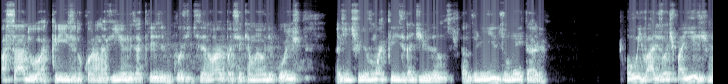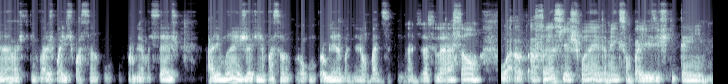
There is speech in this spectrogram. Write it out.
passado a crise do coronavírus, a crise do Covid-19, pode ser que amanhã ou depois a gente viva uma crise da dívida nos Estados Unidos ou na Itália. Ou em vários outros países, né? Acho que tem vários países passando por problemas sérios. A Alemanha já vinha passando por algum problema, né? uma, desaceleração. A, a, França e a Espanha também, que são países que têm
